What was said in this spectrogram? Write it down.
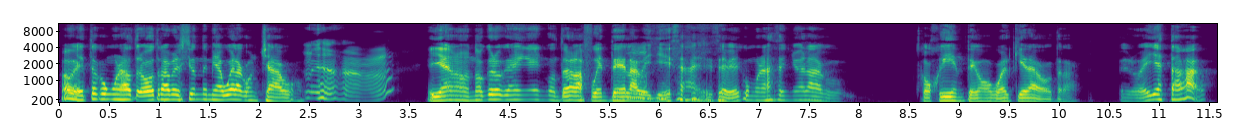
oh, esto es como una otra, otra versión de mi abuela con chavo. Ajá. Ella no, no creo que haya encontrado la fuente de la belleza. Se ve como una señora cogiente como cualquiera otra. Pero ella estaba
